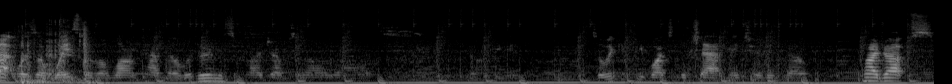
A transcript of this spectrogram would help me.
That was a waste of a long time though. We're doing the supply drops and all that? So we can keep watching the chat, make sure there's no supply drops.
